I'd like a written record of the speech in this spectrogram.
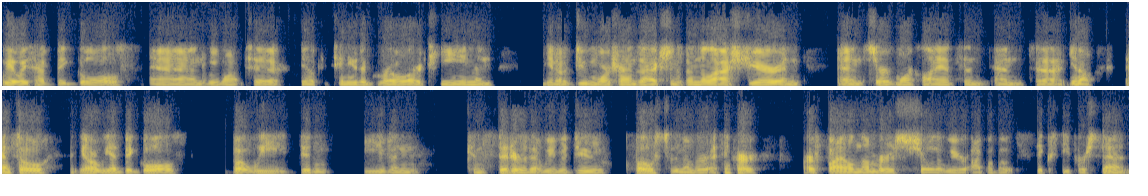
we always have big goals and we want to, you know, continue to grow our team and, you know, do more transactions than the last year and, and serve more clients and, and, uh, you know, and so, you know, we had big goals, but we didn't even consider that we would do close to the number. I think our our final numbers show that we were up about 60%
